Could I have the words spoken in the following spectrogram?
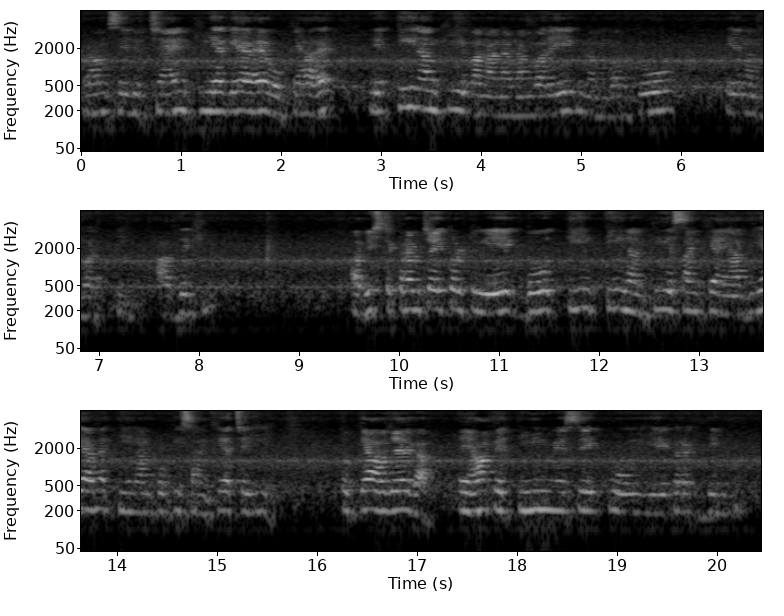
क्रम से जो चयन किया गया है, वो क्या है? ये तीन अंकीय बनाना नंबर एक, नंबर दो, ये नंबर तीन। आप देखिए। अभिष्ट क्रम इक्वल टू एक, दो, तीन तीन अंकीय संख्या यहाँ दिया है तीन अंकों की संख्या चाहिए। तो क्या हो जाएगा? यहाँ पे तीन में से कोई एक रख देंगे।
